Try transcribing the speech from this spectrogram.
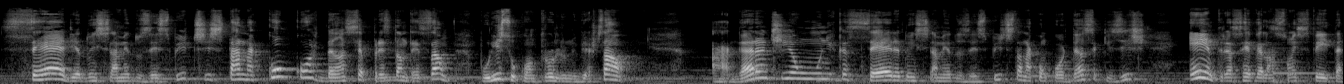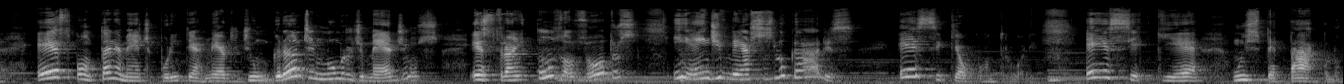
séria do ensinamento dos Espíritos está na concordância, prestando atenção, por isso o controle universal. A garantia única, séria do ensinamento dos Espíritos está na concordância que existe entre as revelações feitas espontaneamente por intermédio de um grande número de médiums, estranhos uns aos outros e em diversos lugares. Esse que é o controle. Esse que é um espetáculo.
